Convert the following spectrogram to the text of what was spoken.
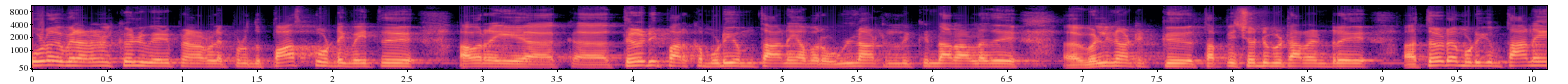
ஊடகவியலாளர்கள் கேள்வி எழுப்பினார்கள். இப்பொழுது பாஸ்போர்ட்டை வைத்து அவரை க- தேடி பார்க்க முடியும்? தானே அவர் உள்நாட்டில் இருக்கின்றார்? அல்லது வெளிநாட்டிற்கு தப்பி சென்று விட்டார் என்று தேட முடியும் தானே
